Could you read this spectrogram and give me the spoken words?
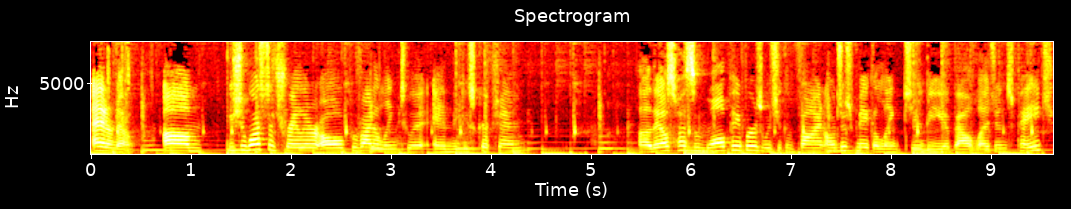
I don't know. Um, you should watch the trailer. I'll provide a link to it in the description. Uh, they also have some wallpapers, which you can find. I'll just make a link to the About Legends page.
